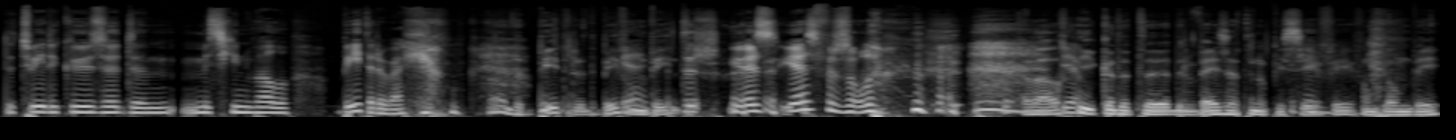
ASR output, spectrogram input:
de tweede keuze, de misschien wel betere weg. Oh, de betere, de B van ja, beter. De, juist, juist verzonnen. wel, ja. je kunt het uh, erbij zetten op je cv okay. van plan B. Uh,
